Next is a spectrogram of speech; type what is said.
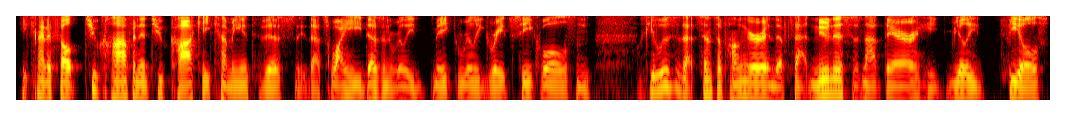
he kind of felt too confident, too cocky coming into this. That's why he doesn't really make really great sequels and he loses that sense of hunger and if that newness is not there, he really feels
